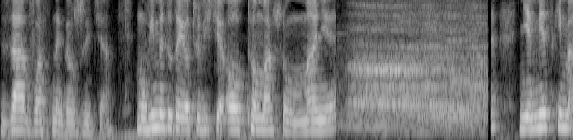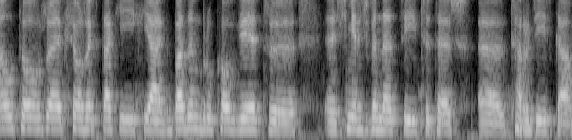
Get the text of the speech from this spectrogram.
za własnego życia. Mówimy tutaj oczywiście o Tomaszu Manie niemieckim autorze książek takich jak Badenbrukowie, czy e, Śmierć Wenecji, czy też e, Czarodziejska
